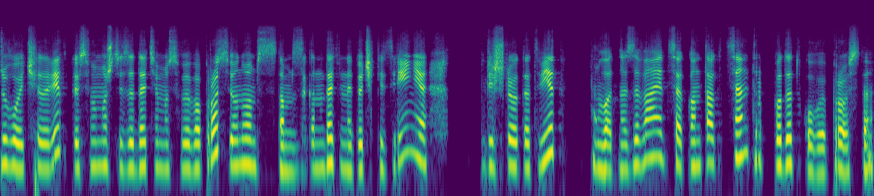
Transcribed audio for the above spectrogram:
живой человек, то есть вы можете задать ему свой вопрос, и он вам там, с законодательной точки зрения пришлет ответ, вот, называется контакт-центр податковый просто.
